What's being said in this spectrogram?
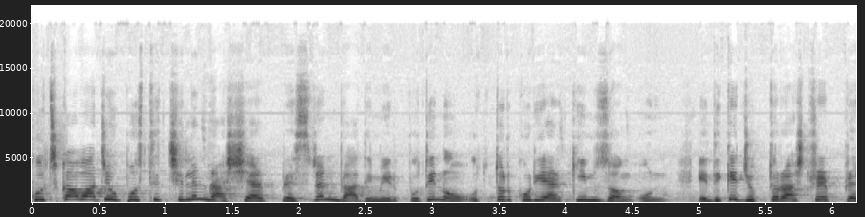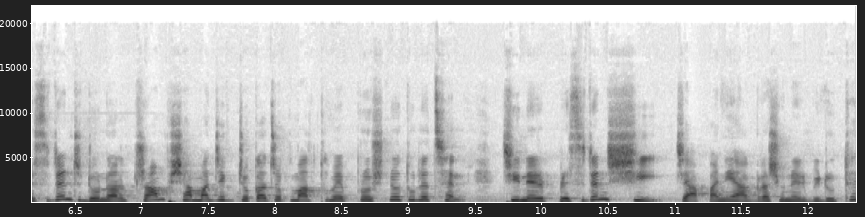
কুচকাওয়াজে উপস্থিত ছিলেন রাশিয়ার প্রেসিডেন্ট ভ্লাদিমির পুতিন ও উত্তর কোরিয়ার কিম জং উন এদিকে যুক্তরাষ্ট্রের প্রেসিডেন্ট ডোনাল্ড ট্রাম্প সামাজিক যোগাযোগ মাধ্যমে প্রশ্ন তুলেছেন, চীনের প্রেসিডেন্ট শি জাপানি আগ্রাসনের বিরুদ্ধে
